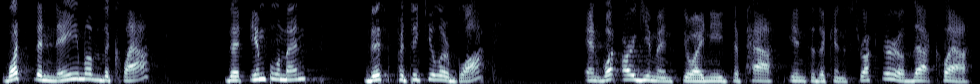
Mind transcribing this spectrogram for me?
what's the name of the class that implements this particular block and what arguments do I need to pass into the constructor of that class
